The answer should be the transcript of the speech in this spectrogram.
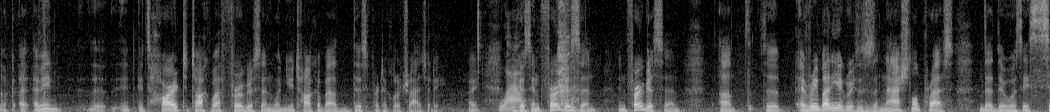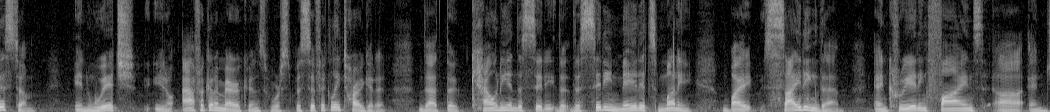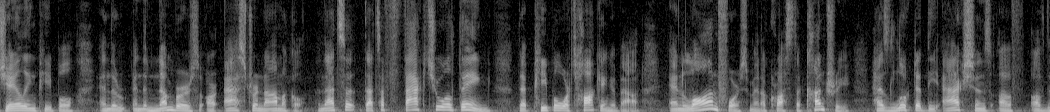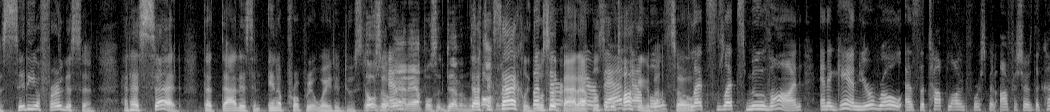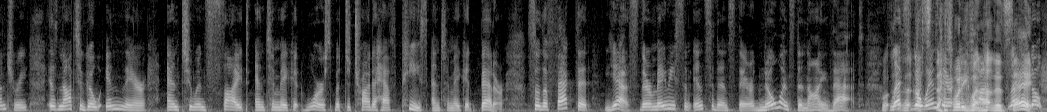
Look, I, I mean, the, it, it's hard to talk about Ferguson when you talk about this particular tragedy, right? Wow. Because in Ferguson, in Ferguson, uh, the, the, everybody agrees. This is a national press that there was a system in which you know African Americans were specifically targeted. That the county and the city, the, the city made its money by citing them and creating fines uh, and jailing people, and the, and the numbers are astronomical. And that's a, that's a factual thing that people were talking about. And law enforcement across the country has looked at the actions of, of the city of Ferguson and has said that that is an inappropriate way to do stuff. Those So are bad apples that Devon was that's talking That's exactly. But Those there- are bad there apples that we're talking apples. about. So let's let's move on. And again, your role as the top law enforcement officer of the country is not to go in there and to incite and to make it worse, but to try to have peace and to make it better. So the fact that yes, there may be some incidents there, no one's denying that. Well, let's that's- go in that's there. what he went on to let's say. go-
